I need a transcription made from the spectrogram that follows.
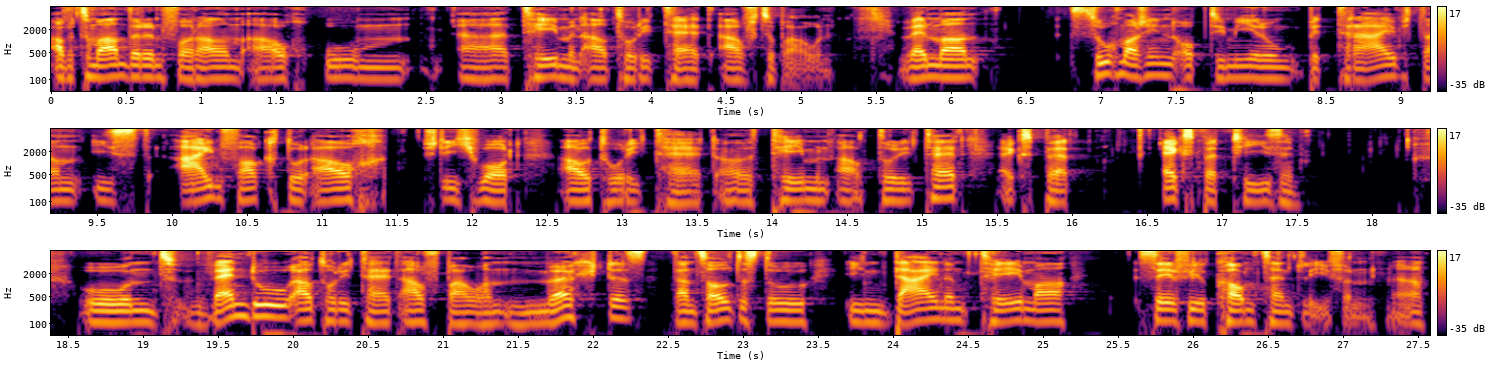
aber zum anderen vor allem auch, um äh, Themenautorität aufzubauen. Wenn man Suchmaschinenoptimierung betreibt, dann ist ein Faktor auch Stichwort Autorität, also Themenautorität, Expert, Expertise. Und wenn du Autorität aufbauen möchtest, dann solltest du in deinem Thema sehr viel Content liefern. Ja.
